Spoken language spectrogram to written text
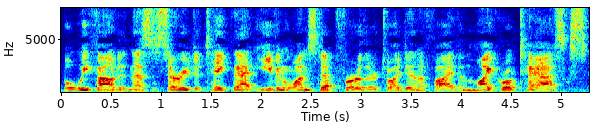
but we found it necessary to take that even one step further to identify the micro tasks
